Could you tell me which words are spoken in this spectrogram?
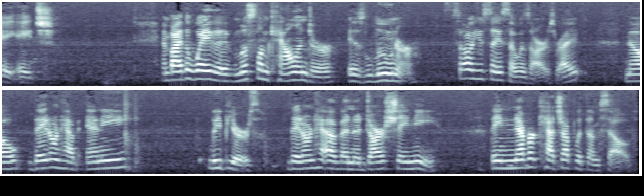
AH. And by the way, the Muslim calendar is lunar. So you say so is ours, right? No, they don't have any leap years. They don't have an Adar Sheni. They never catch up with themselves.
